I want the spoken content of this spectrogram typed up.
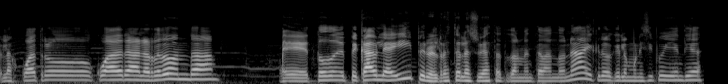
las cuatro cuadras a la redonda, eh, todo impecable ahí, pero el resto de la ciudad está totalmente abandonada y creo que los municipios hoy en día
